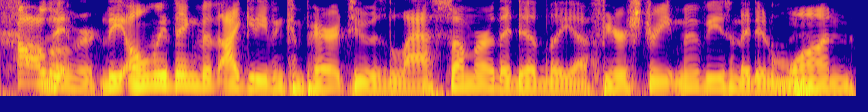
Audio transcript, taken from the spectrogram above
All the, over. The only thing that I could even compare it to is last summer they did the uh, Fear Street movies, and they did one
